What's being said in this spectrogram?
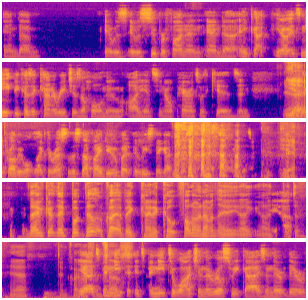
and um, it was it was super fun and and uh, and got, you know it's neat because it kind of reaches a whole new audience. You know, parents with kids and you know, Yeah. they probably won't like the rest of the stuff I do, but at least they got to listen to that song. Yeah. they've got they've bu- built up quite a big kind of cult following, haven't they? Like, I, Yeah. I don't- yeah, done quite yeah, well for it's been neat. To, it's been neat to watch, and they're real sweet guys, and they're they're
